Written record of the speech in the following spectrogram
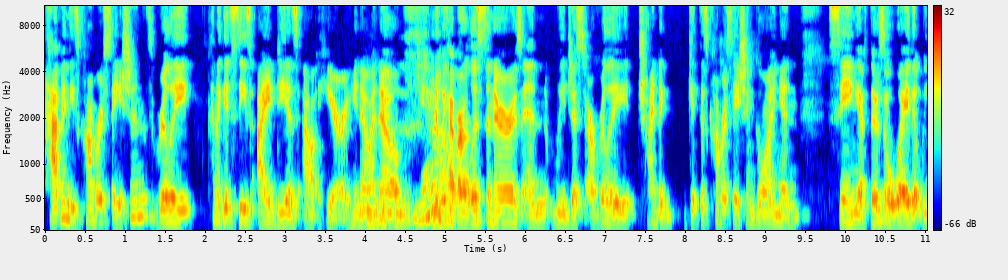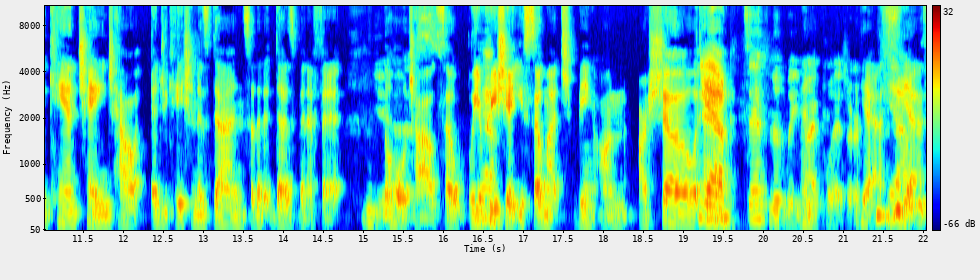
having these conversations really kind of gets these ideas out here. You know, I know. Yeah. you know we have our listeners and we just are really trying to get this conversation going and seeing if there's a way that we can change how education is done so that it does benefit the whole child so we Yeah. appreciate you so much being on our show Yeah. and Definitely my pleasure. yes Yeah. yes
